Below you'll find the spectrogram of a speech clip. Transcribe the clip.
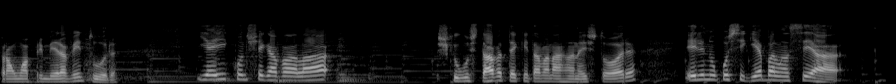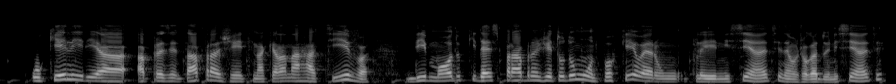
Pra uma primeira aventura. E aí, quando chegava lá, acho que o Gustavo, até quem tava narrando a história, ele não conseguia balancear o que ele iria apresentar pra gente naquela narrativa de modo que desse para abranger todo mundo, porque eu era um player iniciante, né, um jogador iniciante,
